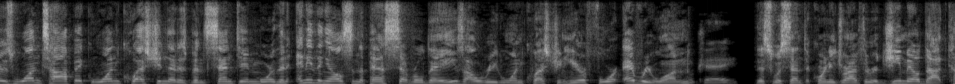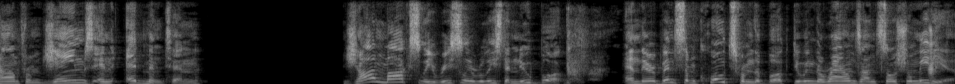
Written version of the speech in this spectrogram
is one topic, one question that has been sent in more than anything else in the past several days. I'll read one question here for everyone. Okay. This was sent to cornydrivethru at gmail.com from James in Edmonton. Jon Moxley recently released a new book, and there have been some quotes from the book doing the rounds on social media.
